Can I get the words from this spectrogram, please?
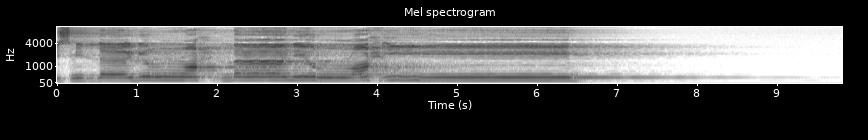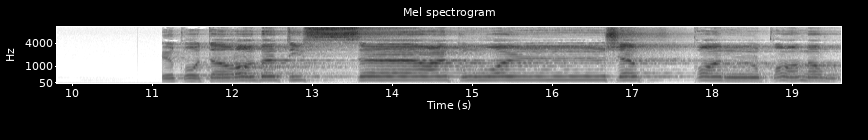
بسم الله الرحمن الرحيم. اقتربت الساعة وانشق القمر.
